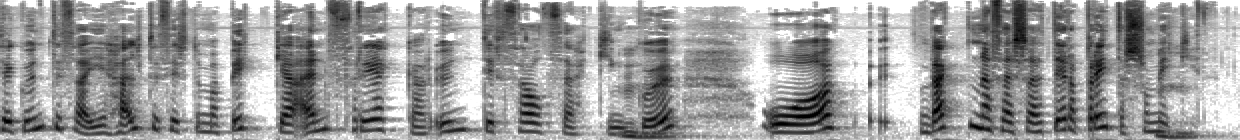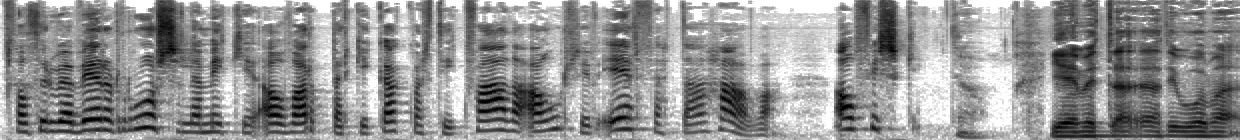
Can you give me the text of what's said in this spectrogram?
tek undir það, ég heldur þyrstum að byggja enn frekar undir þá þekkingu mm -hmm. og vegna þess að þetta er að breyta svo mikið mm -hmm. þá þurfum við að vera rosalega mikið á varbergi, gagvarti, hvaða áhrif er þetta að hafa á fisking Já Ég hef mitt að, að því vorum að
